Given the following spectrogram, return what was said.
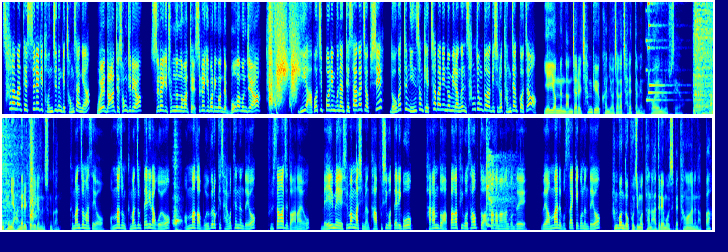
사람한테 쓰레기 던지는 게 정상이야? 왜 나한테 성질이야? 쓰레기 줍는 놈한테 쓰레기 버린 건데 뭐가 문제야? 네 아버지 버린 분한테 싸가지 없이? 너 같은 인성 개차반인 놈이랑은 상종도 하기 싫어 당장 꺼져. 예의 없는 남자를 참교육한 여자가 잘했다면 좋아요 눌러주세요. 남편이 아내를 때리려는 순간 그만 좀 하세요. 엄마 좀 그만 좀 때리라고요. 엄마가 뭘 그렇게 잘못했는데요? 불쌍하지도 않아요. 매일매일 술만 마시면 다 부시고 때리고 바람도 아빠가 피고 사업도 아빠가 망한 건데 왜 엄마를 못 살게 구는데요? 한 번도 보지 못한 아들의 모습에 당황하는 아빠?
